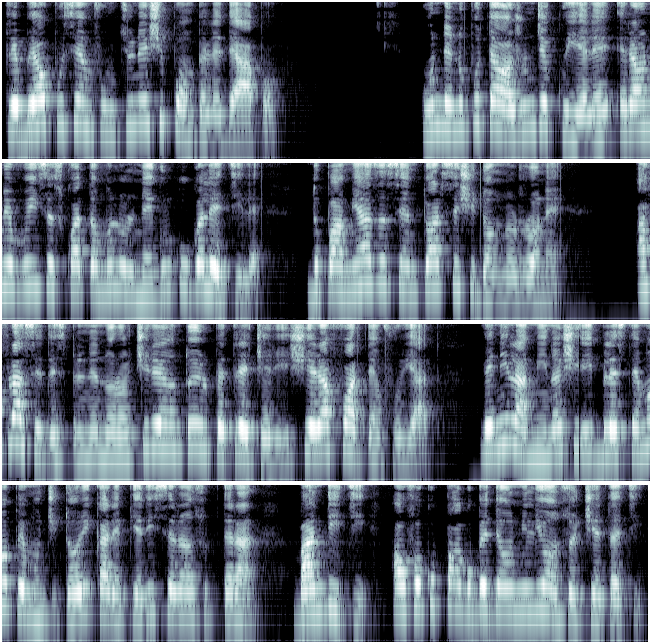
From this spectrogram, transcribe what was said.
Trebuiau puse în funcțiune și pompele de apă. Unde nu puteau ajunge cu ele, erau nevoiți să scoată mâlul negru cu gălețile. După amiază se întoarse și domnul Rone. Aflase despre nenorocire în toiul petrecerii și era foarte înfuriat. Veni la mină și îi blestemă pe muncitorii care pieriseră în subteran. Bandiții au făcut pagube de un milion societății.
